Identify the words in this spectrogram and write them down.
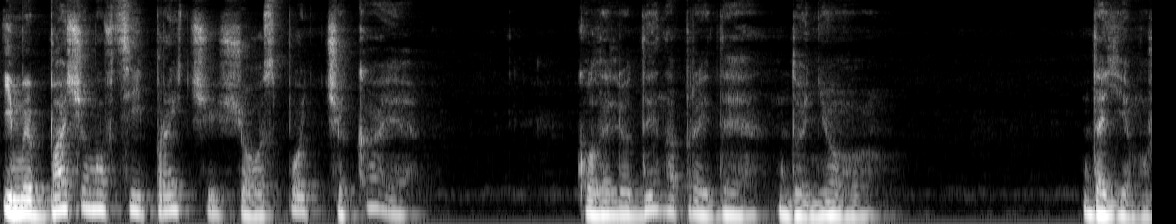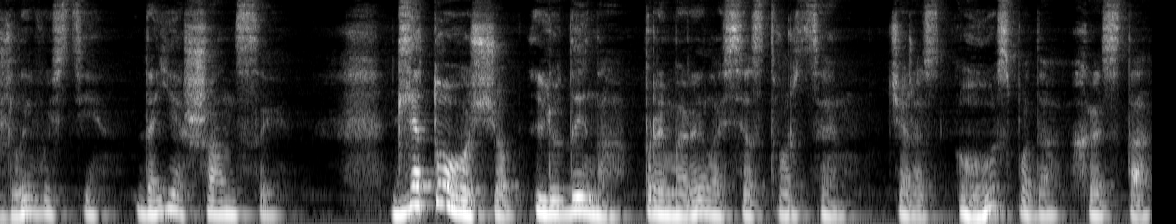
І ми бачимо в цій притчі, що Господь чекає, коли людина прийде до нього, дає можливості, дає шанси для того, щоб людина примирилася з Творцем через Господа Христа.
